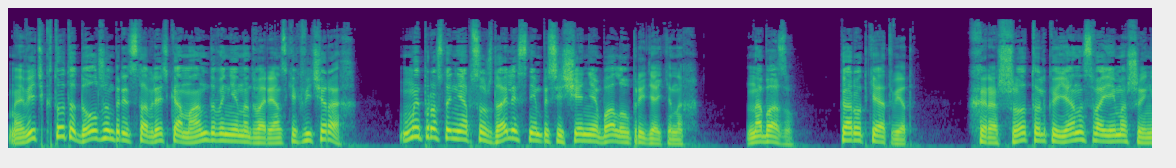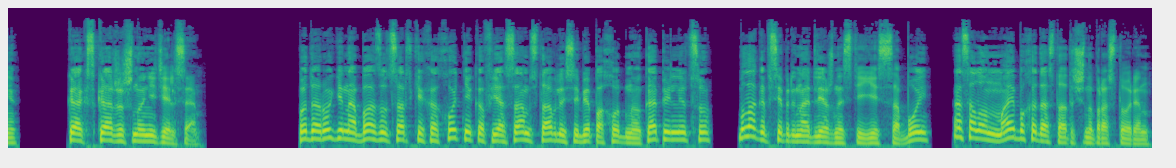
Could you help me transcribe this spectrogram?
Ведь кто-то должен представлять командование на дворянских вечерах. Мы просто не обсуждали с ним посещение бала у Придякиных. На базу. Короткий ответ. Хорошо, только я на своей машине. Как скажешь, но не телься. По дороге на базу царских охотников я сам ставлю себе походную капельницу, благо все принадлежности есть с собой, а салон Майбаха достаточно просторен.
